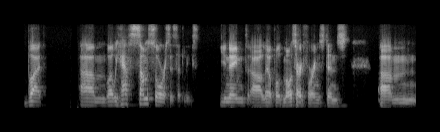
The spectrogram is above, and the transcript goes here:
but um, well we have some sources at least. You named uh, leopold mozart for instance. Um,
